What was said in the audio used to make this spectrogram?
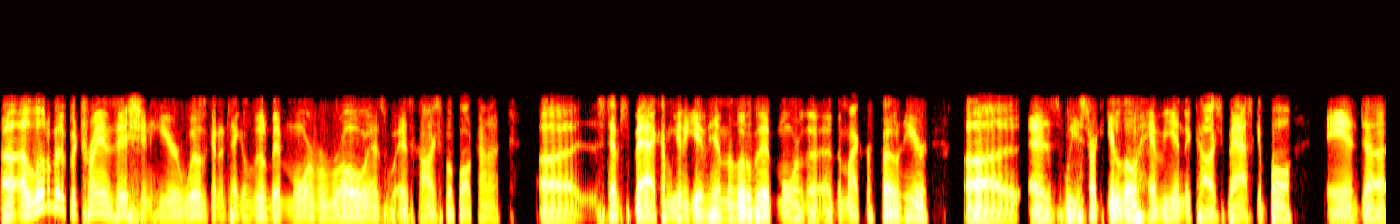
uh, a little bit of a transition here. Will's going to take a little bit more of a role as as college football kind of uh, steps back. I'm going to give him a little bit more of the the microphone here uh, as we start to get a little heavy into college basketball. And uh,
